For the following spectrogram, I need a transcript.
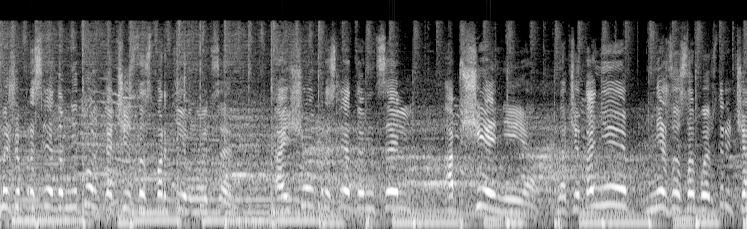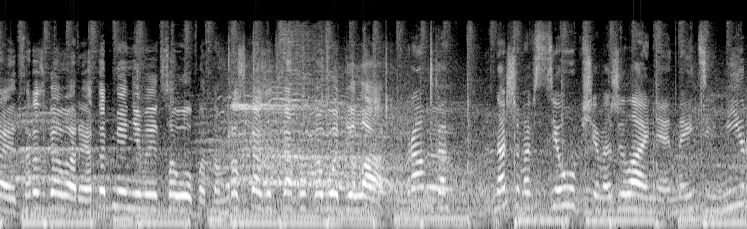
Мы же преследуем не только чисто спортивную цель, а еще и преследуем цель общения. Значит, они между собой встречаются, разговаривают, обмениваются опытом, рассказывают, как у кого дела. В рамках нашего всеобщего желания найти мир,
